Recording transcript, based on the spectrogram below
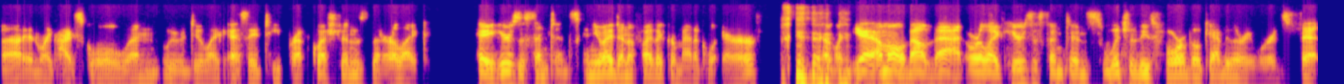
uh, in like high school when we would do like SAT prep questions that are like, "Hey, here's a sentence. Can you identify the grammatical error?" I'm like, "Yeah, I'm all about that." Or like, "Here's a sentence. Which of these four vocabulary words fit?"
